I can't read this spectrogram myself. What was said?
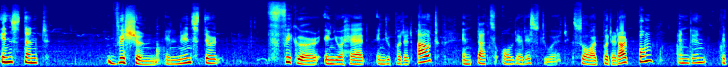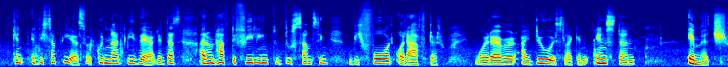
instant vision, an instant figure in your head, and you put it out, and that's all there is to it. So I put it out, boom, and then it can it disappears. So it could not be there. It does. I don't have the feeling to do something before or after. Whatever I do is like an instant image.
